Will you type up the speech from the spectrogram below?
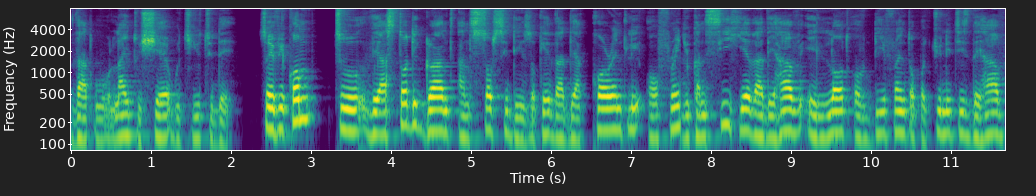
that we would like to share with you today. So if you come to their study grant and subsidies okay that they are currently offering. You can see here that they have a lot of different opportunities. They have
